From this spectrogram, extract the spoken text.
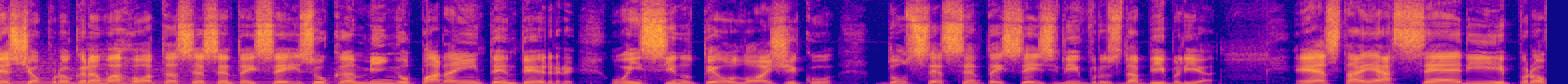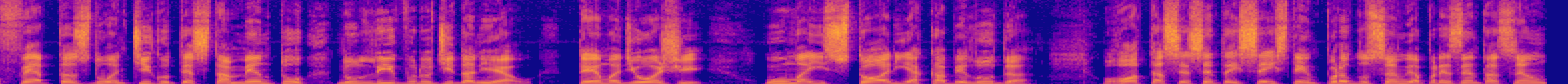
Este é o programa Rota 66, o caminho para entender o ensino teológico dos 66 livros da Bíblia. Esta é a série Profetas do Antigo Testamento no livro de Daniel. Tema de hoje: Uma história cabeluda. Rota 66 tem produção e apresentação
